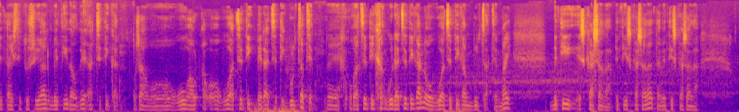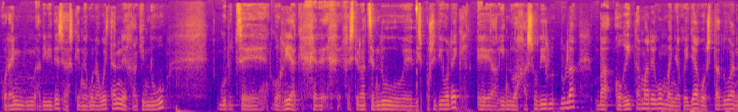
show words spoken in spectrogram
Eta instituzioak beti daude atzetikan. Osa, gu, gu atzetik, bera atzetik bultzatzen. E, o atzetikan, gure atzetikan, o gu atzetikan bultzatzen, bai? Beti eskasa da, beti eskasa da eta beti eskasa da. Orain, adibidez, azken egun hauetan, e, jakin dugu, gurutze gorriak gestionatzen du e, dispositibo honek e, agindua jaso dula, ba hogeita egun baino gehiago estatuan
